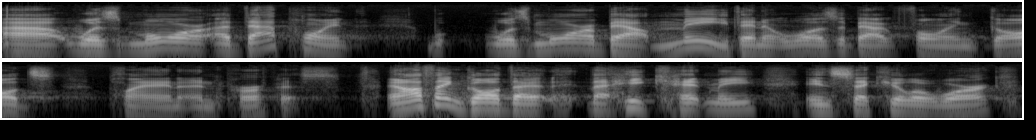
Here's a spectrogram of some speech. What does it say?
uh, was more, at that point, was more about me than it was about following God's plan and purpose. And I thank God that, that He kept me in secular work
